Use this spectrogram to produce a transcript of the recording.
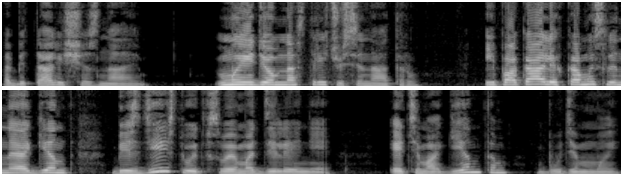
обиталище знаем. Мы идем навстречу сенатору. И пока легкомысленный агент бездействует в своем отделении, этим агентом будем мы.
